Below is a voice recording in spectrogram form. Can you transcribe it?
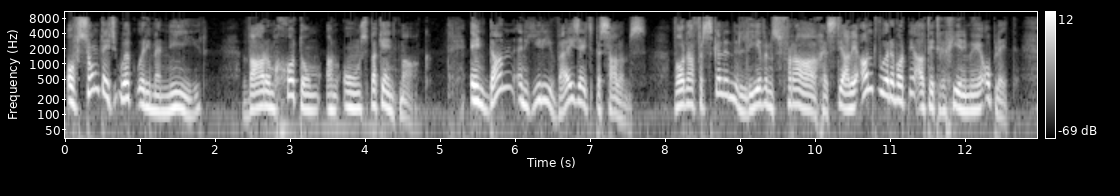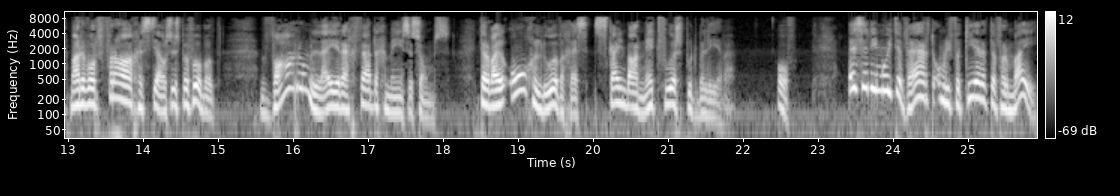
of soms ook oor die manier waarom God hom aan ons bekend maak. En dan in hierdie wysheidspsalms word daar verskillende lewensvrae gestel. Die antwoorde word nie altyd gegee nie, moet jy oplet. Maar daar word vrae gestel soos byvoorbeeld: Waarom ly regverdige mense soms terwyl ongelowiges skynbaar net voorspoed belewe? Of is dit die moeite werd om die verkeerde te vermy?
